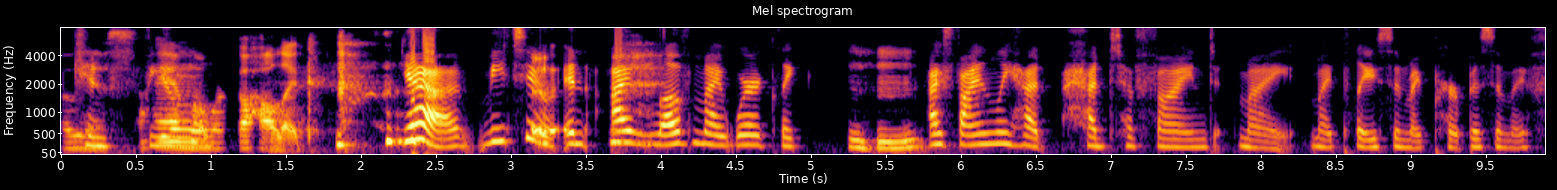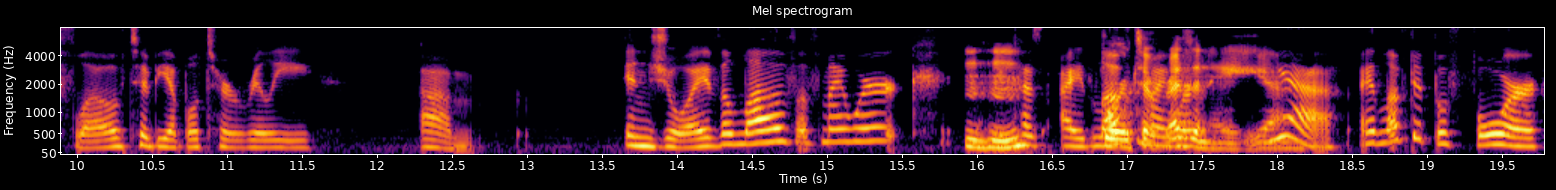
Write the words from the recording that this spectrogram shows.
oh, can yes. feel I am a workaholic. yeah, me too. And I love my work. Like mm-hmm. I finally had had to find my my place and my purpose and my flow to be able to really um, enjoy the love of my work mm-hmm. because I loved to my resonate. Work. Yeah, yeah, I loved it before,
